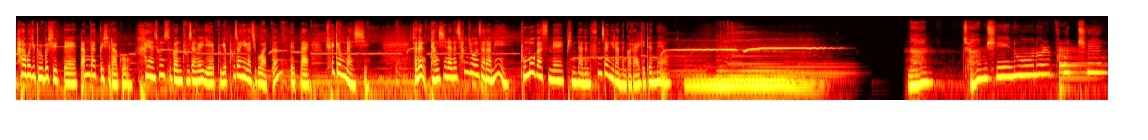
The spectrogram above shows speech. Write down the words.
할아버지 돌보실 때 땀 닦으시라고 하얀 손수건 두 장을 예쁘게 포장해 가지고 왔던 내 딸 최경란 씨. 저는 당신이라는 참 좋은 사람이 부모 가슴에 빛나는 훈장이라는 걸 알게 됐네요. 난 잠시 눈을 붙인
